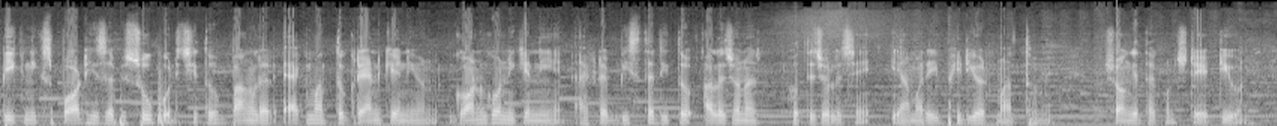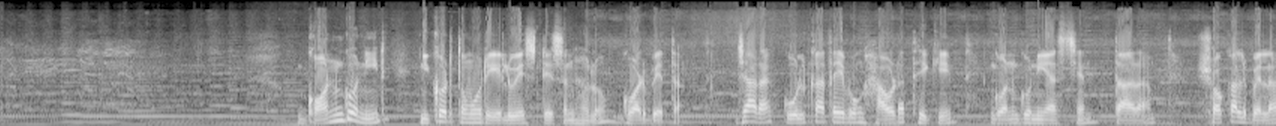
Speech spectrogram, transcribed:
পিকনিক স্পট হিসেবে সুপরিচিত বাংলার একমাত্র গ্র্যান্ড ক্যানিয়ন গনগনিকে নিয়ে একটা বিস্তারিত আলোচনা হতে চলেছে এই আমার এই ভিডিওর মাধ্যমে। সঙ্গে থাকুন স্টে টিউন গনগনির নিকটতম রেলওয়ে স্টেশন হলো গড়বেতা। যারা কলকাতা এবং হাওড়া থেকে গনগনি আসছেন, তারা সকালবেলা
